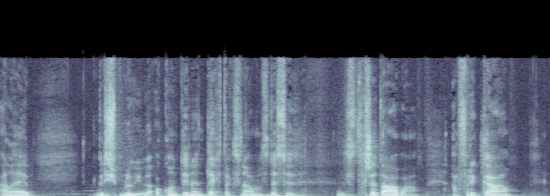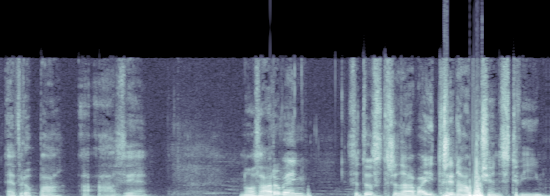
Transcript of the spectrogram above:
ale když mluvíme o kontinentech, tak se nám zde se střetává Afrika, Evropa a Ázie. No a zároveň se tu střetávají tři náboženství,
